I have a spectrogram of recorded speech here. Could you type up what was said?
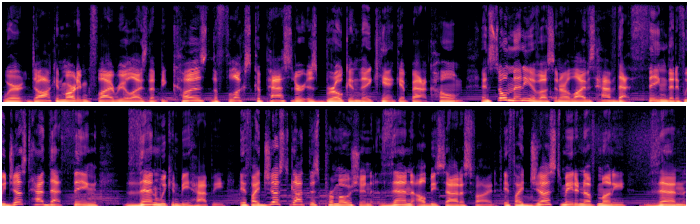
where Doc and Marty McFly realize that because the flux capacitor is broken, they can't get back home. And so many of us in our lives have that thing that if we just had that thing, then we can be happy. If I just got this promotion, then I'll be satisfied. If I just made enough money, then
